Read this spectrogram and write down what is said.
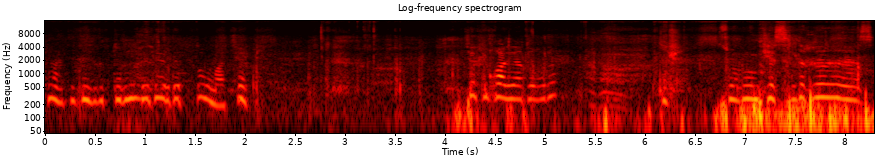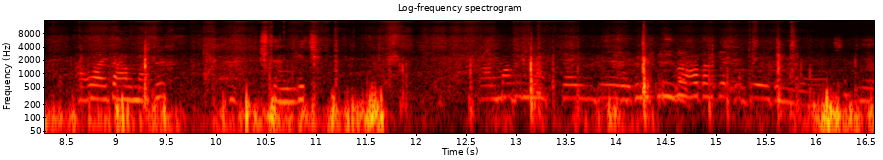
Hadi bir durma. Dedirtip durma çek. Çek yukarıya doğru. Soluğum kesildi kız. Havayı da almadık. Şuradan geç. Almadım ya. Şuraya kadar getirdiydim ya. Çıkmıyor.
